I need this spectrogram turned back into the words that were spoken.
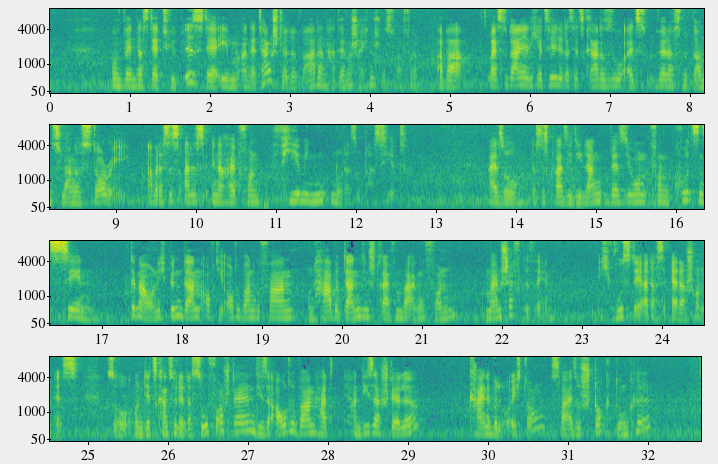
Und wenn das der Typ ist, der eben an der Tankstelle war, dann hat er wahrscheinlich eine Schusswaffe. Aber weißt du, Daniel, ich erzähle dir das jetzt gerade so, als wäre das eine ganz lange Story. Aber das ist alles innerhalb von vier Minuten oder so passiert. Also, das ist quasi die Langversion von kurzen Szenen. Genau, und ich bin dann auf die Autobahn gefahren und habe dann den Streifenwagen von meinem Chef gesehen. Ich wusste ja, dass er da schon ist. So, und jetzt kannst du dir das so vorstellen: diese Autobahn hat an dieser Stelle keine Beleuchtung. Es war also stockdunkel.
